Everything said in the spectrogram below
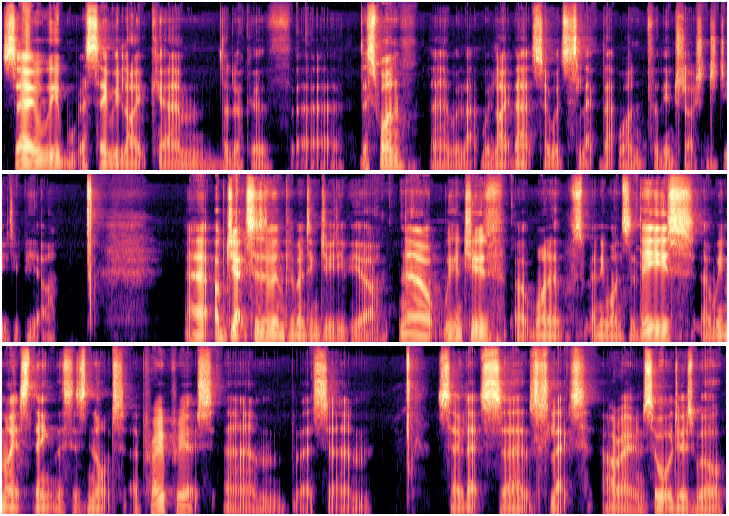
So we let's say we like um, the look of uh, this one. Uh, we like we like that, so we'd select that one for the introduction to GDPR. Uh, objectives of implementing GDPR. Now, we can choose uh, one of any ones of these. Uh, we might think this is not appropriate, um, but um, so let's uh, select our own. So what we'll do is we'll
